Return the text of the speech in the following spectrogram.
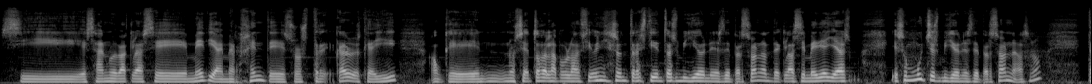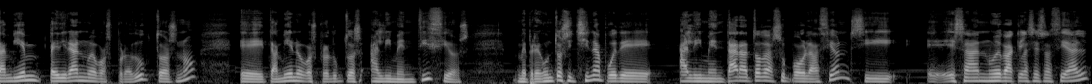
si esa nueva clase media emergente, esos claro, es que allí, aunque no sea toda la población, ya son 300 millones de personas de clase media, ya, son muchos millones de personas, ¿no? También pedirán nuevos productos, ¿no? Eh, también nuevos productos alimenticios. Me pregunto si China puede alimentar a toda su población, si eh, esa nueva clase social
